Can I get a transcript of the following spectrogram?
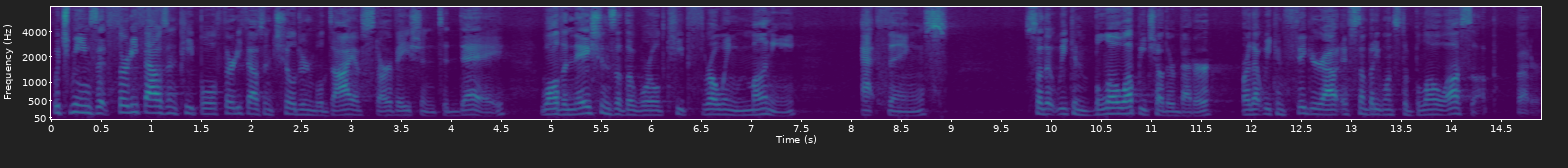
which means that 30,000 people, 30,000 children will die of starvation today while the nations of the world keep throwing money at things so that we can blow up each other better or that we can figure out if somebody wants to blow us up better.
